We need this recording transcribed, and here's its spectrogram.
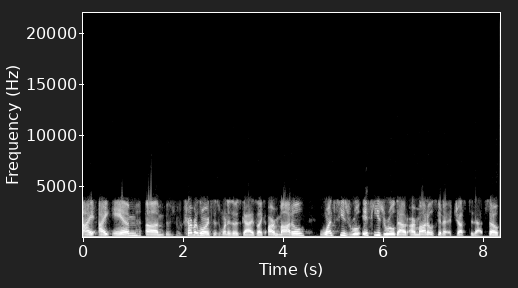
I I am. Um, Trevor Lawrence is one of those guys. Like our model, once he's ruled, if he's ruled out, our model is going to adjust to that. So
